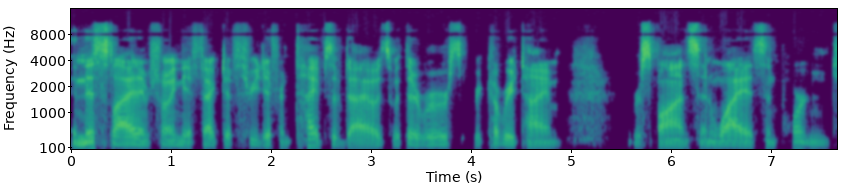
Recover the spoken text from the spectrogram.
In this slide, I'm showing the effect of three different types of diodes with their reverse recovery time response and why it's important.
